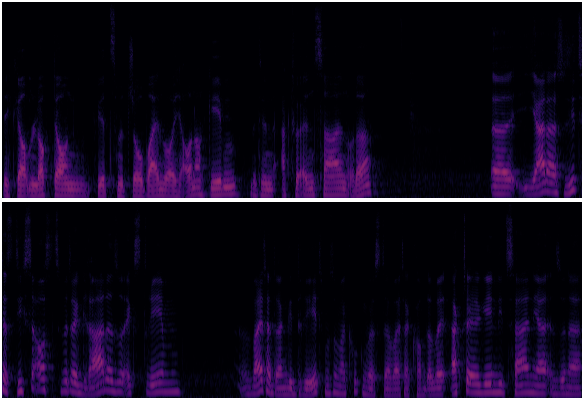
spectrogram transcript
Ich glaube, ein Lockdown wird es mit Joe Biden bei euch auch noch geben, mit den aktuellen Zahlen, oder? Äh, ja, da sieht es jetzt nicht so aus, als wird er gerade so extrem weiter dran gedreht. Muss man mal gucken, was da weiterkommt. Aber aktuell gehen die Zahlen ja in so einer,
